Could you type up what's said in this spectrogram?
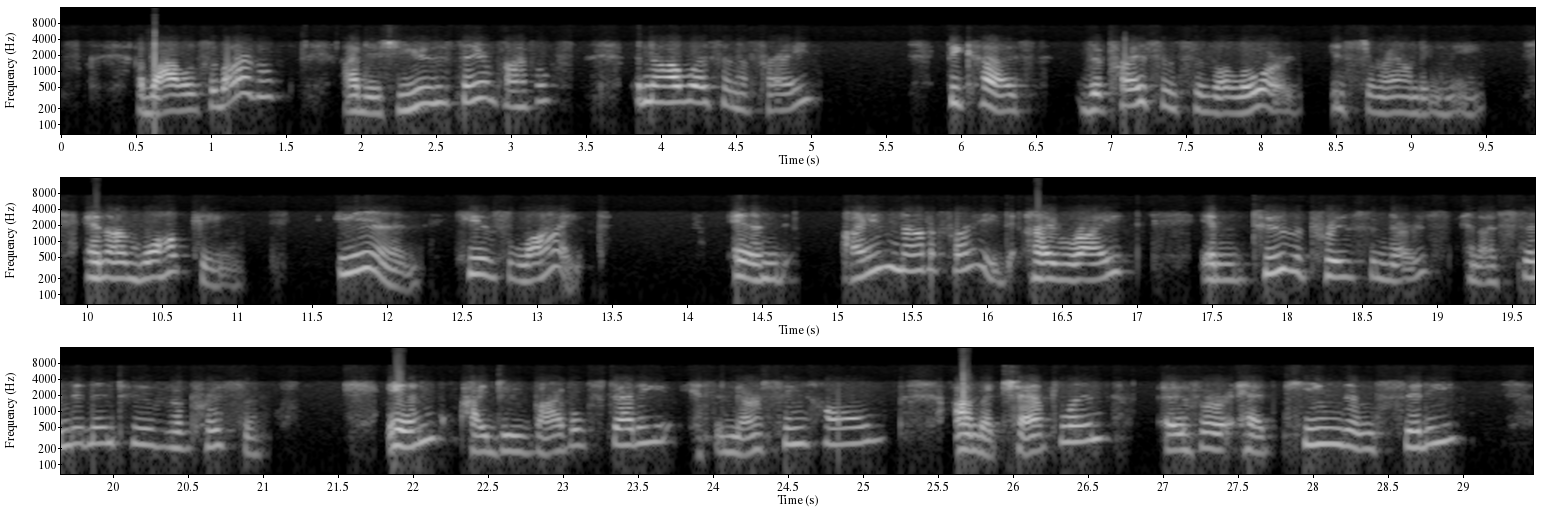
A Bible's a Bible. I just used their Bibles. But no, I wasn't afraid because the presence of the Lord is surrounding me. And I'm walking in His light. And I am not afraid. I write into the prisoners and I send it into the prisons. And I do Bible study at the nursing home. I'm a chaplain over at Kingdom City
